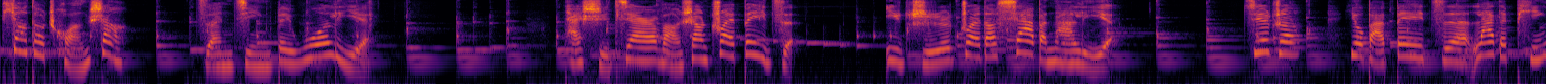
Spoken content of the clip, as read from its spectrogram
跳到床上，钻进被窝里。他使劲儿往上拽被子，一直拽到下巴那里，接着又把被子拉得平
